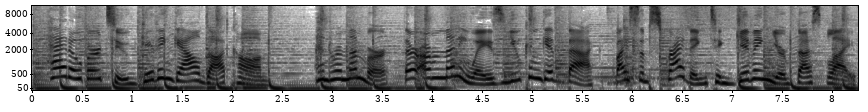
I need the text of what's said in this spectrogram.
head over to givinggal.com. And remember, there are many ways you can give back by subscribing to Giving Your Best Life,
